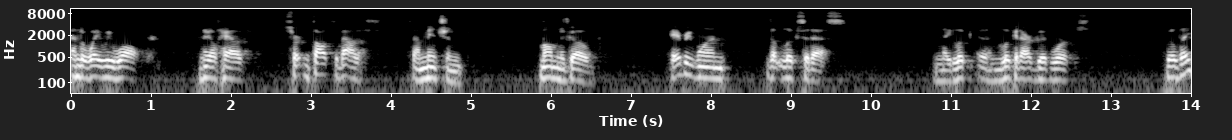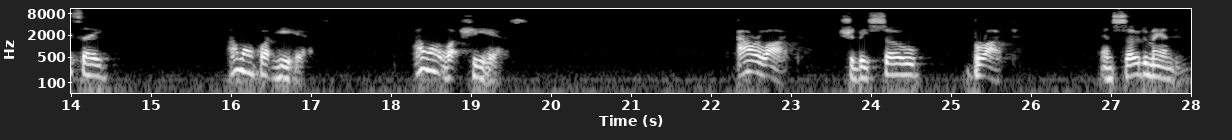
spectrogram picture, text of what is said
and the way we walk. And they'll have certain thoughts about us. As I mentioned a moment ago, everyone that looks at us and they look and look at our good works, will they say, I want what he has. I want what she has. Our light should be so bright and so demanding,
